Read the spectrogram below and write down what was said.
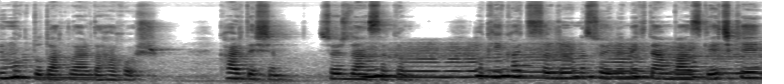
yumuk dudaklar daha hoş. Kardeşim, sözden sakın. Hakikat sırlarını söylemekten vazgeç ki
